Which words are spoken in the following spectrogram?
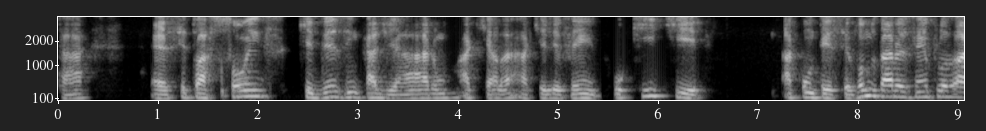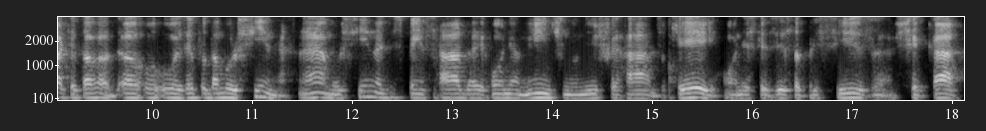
tá? É, situações que desencadearam aquela, aquele evento. O que, que aconteceu? Vamos dar o exemplo lá, que o, o, exemplo da morfina, né? A morfina dispensada erroneamente no nicho errado. Ok, o anestesista precisa checar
